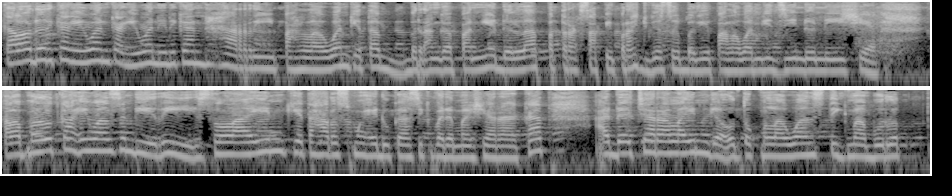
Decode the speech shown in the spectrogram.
Kalau dari Kang Iwan, Kang Iwan ini kan Hari Pahlawan kita beranggapannya adalah peternak sapi perah juga sebagai pahlawan gizi Indonesia. Kalau menurut Kang Iwan sendiri, selain kita harus mengedukasi kepada masyarakat, ada cara lain nggak untuk melawan stigma buruk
